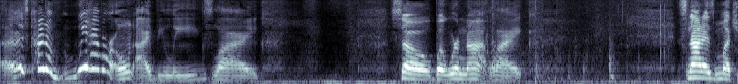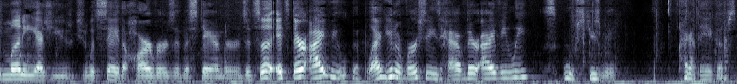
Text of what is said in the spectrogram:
it's kind of we have our own ivy leagues like so but we're not like it's not as much money as you would say the harvards and the Stanfords. It's a it's their ivy black universities have their ivy leagues. Ooh, excuse me. I got the hiccups.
